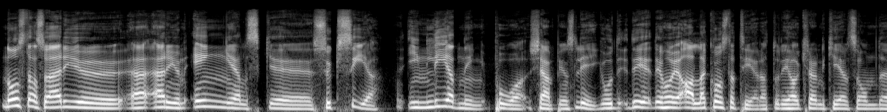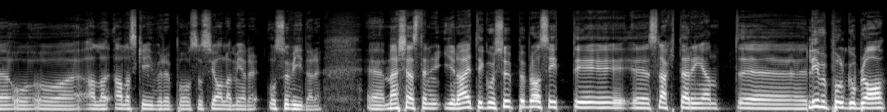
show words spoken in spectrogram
någonstans så är det ju, är, det ju en engelsk eh, succéinledning på Champions League och det, det, har ju alla konstaterat och det har krönikerats om det och, och alla, alla skriver det på sociala medier och så vidare. Eh, Manchester United går superbra, City eh, slaktar rent, eh, Liverpool går bra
